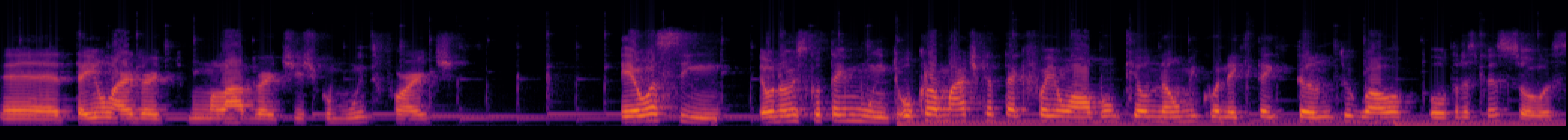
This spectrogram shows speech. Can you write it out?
é, tem um lado, um lado artístico muito forte. Eu, assim, eu não escutei muito. O Chromatic até que foi um álbum que eu não me conectei tanto igual outras pessoas.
